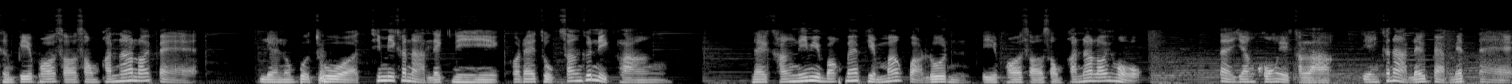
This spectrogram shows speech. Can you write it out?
ถึงปีพศ 2508 เหรียญหลวงปู่ทวดที่มีขนาดเล็กนี้ก็ได้ถูกสร้างขึ้นอีกครั้ง ในครั้งนี้มีบล็อกแม่พิมพ์มากกว่ารุ่นปีพศ 2506 แต่ยังคงเอกลักษณ์เหรียญขนาดเล็กแบบเม็ดแตง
